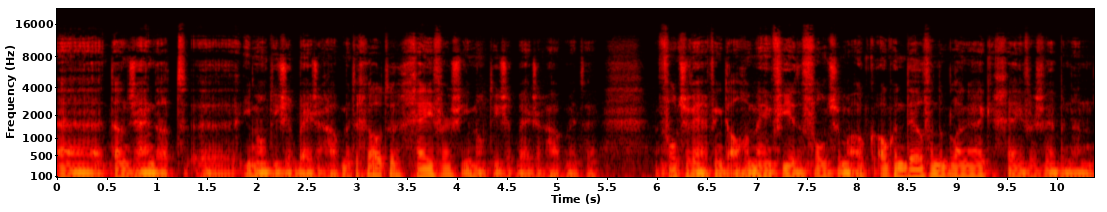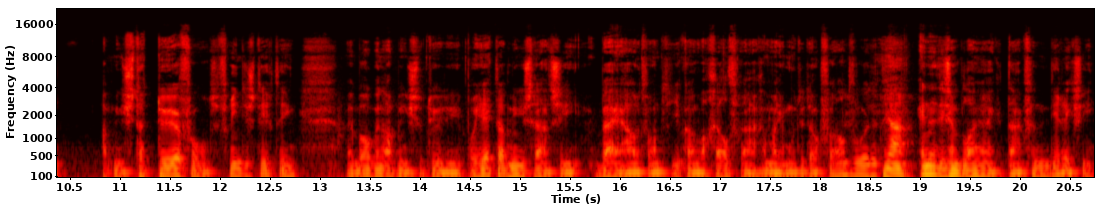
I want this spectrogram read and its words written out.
Uh, dan zijn dat uh, iemand die zich bezighoudt met de grote gevers, iemand die zich bezighoudt met de fondsenwerving in het algemeen via de fondsen, maar ook, ook een deel van de belangrijke gevers. We hebben een administrateur voor onze vriendenstichting. We hebben ook een administrateur die de projectadministratie bijhoudt, want je kan wel geld vragen, maar je moet het ook verantwoorden. Ja. En het is een belangrijke taak van de directie.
